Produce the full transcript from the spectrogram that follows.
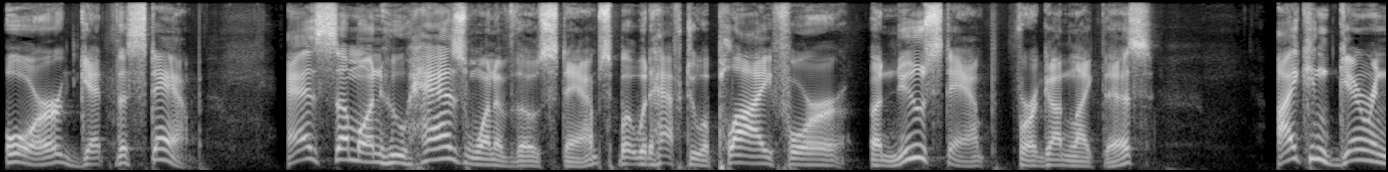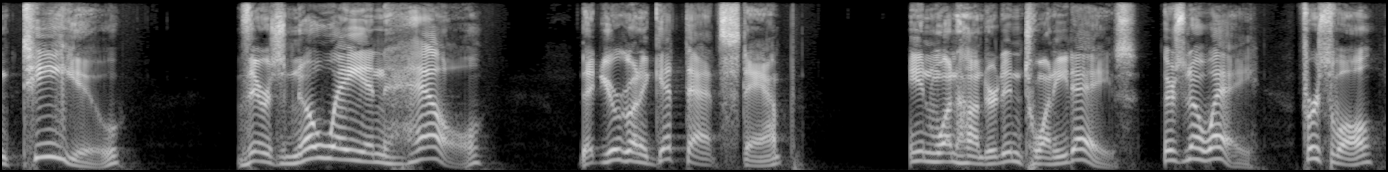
or get the stamp. As someone who has one of those stamps but would have to apply for a new stamp for a gun like this, I can guarantee you there's no way in hell that you're going to get that stamp in 120 days. There's no way. First of all,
